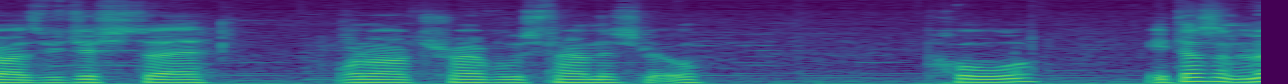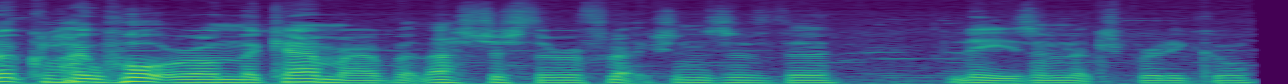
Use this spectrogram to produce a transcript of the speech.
Guys, we just uh, on our travels found this little pool. It doesn't look like water on the camera, but that's just the reflections of the leaves and looks pretty cool.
